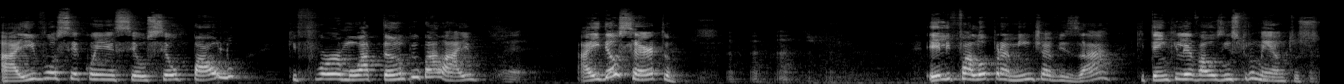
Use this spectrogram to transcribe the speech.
aí você conheceu o seu Paulo, que formou a tampa e o balaio. É. Aí deu certo. Ele falou pra mim te avisar que tem que levar os instrumentos.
